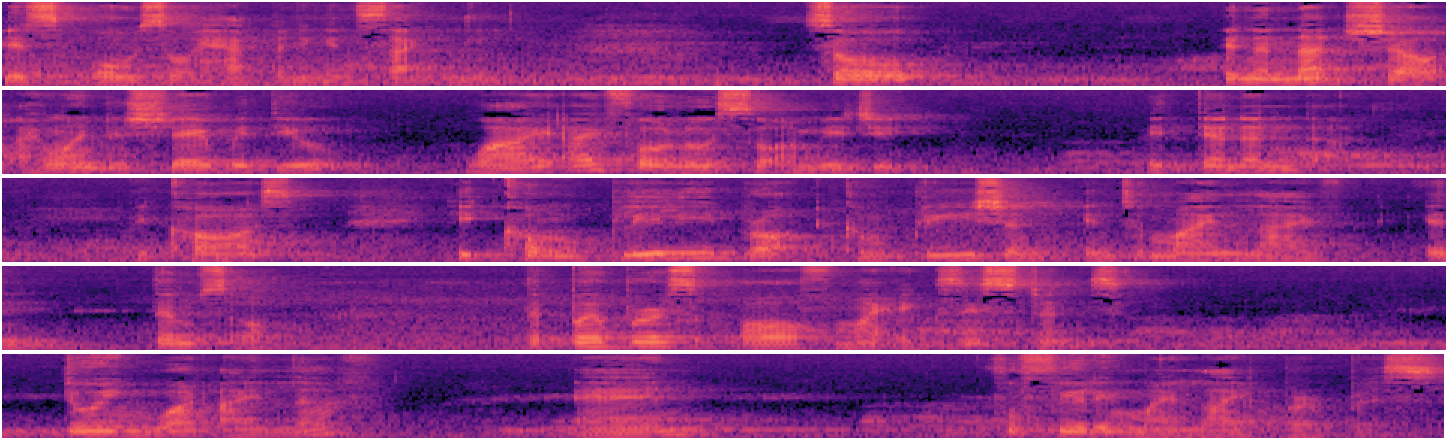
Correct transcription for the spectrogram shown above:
is also happening inside me. So in a nutshell, I want to share with you why I follow Swamiji Nithyananda because he completely brought completion into my life in terms of the purpose of my existence, doing what I love and fulfilling my life purpose.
